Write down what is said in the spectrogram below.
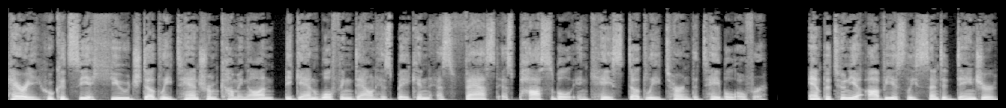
Harry, who could see a huge Dudley tantrum coming on, began wolfing down his bacon as fast as possible in case Dudley turned the table over. Aunt Petunia obviously scented danger,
